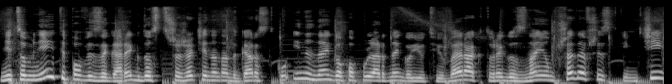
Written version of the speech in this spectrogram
Nieco mniej typowy zegarek dostrzeżecie na nadgarstku innego popularnego youtubera, którego znają przede wszystkim ci,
